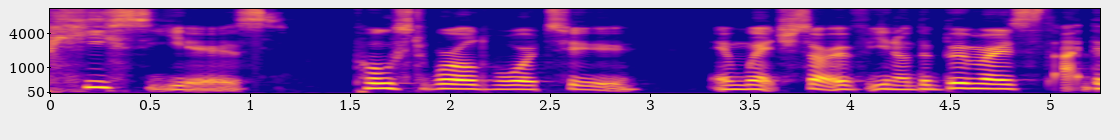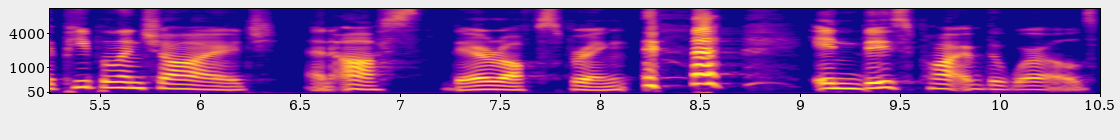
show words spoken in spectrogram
peace years post World War II, in which sort of, you know, the boomers, the people in charge, and us, their offspring, in this part of the world,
